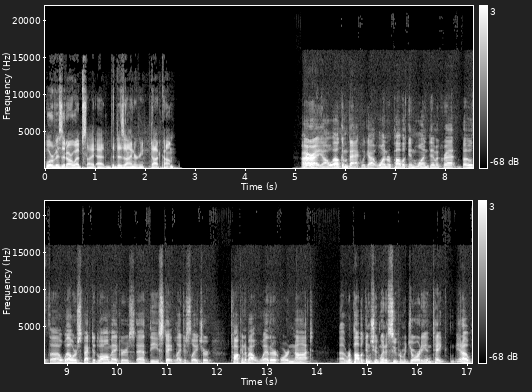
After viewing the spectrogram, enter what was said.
or visit our website at thedesignery.com. All right, y'all, welcome back. We got one Republican, one Democrat, both uh, well respected lawmakers at the state legislature talking about whether or not uh, Republicans should win a supermajority and take, you know,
